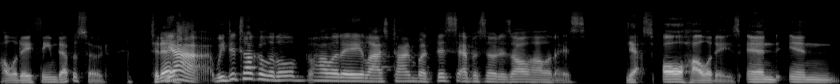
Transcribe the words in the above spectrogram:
holiday themed episode today. Yeah, we did talk a little holiday last time, but this episode is all holidays. Yes, all holidays. And in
